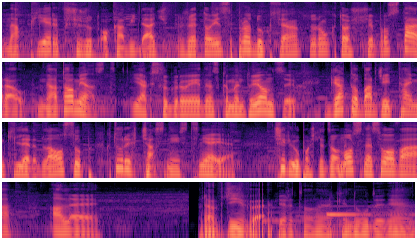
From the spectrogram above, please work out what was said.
Na pierwszy rzut oka widać, że to jest produkcja, na którą ktoś się postarał. Natomiast, jak sugeruje jeden z komentujących, gra to bardziej time killer dla osób, których czas nie istnieje. Czyli upośledzone. Mocne słowa, ale prawdziwe. Pierdolę, jakie nudy, nie?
